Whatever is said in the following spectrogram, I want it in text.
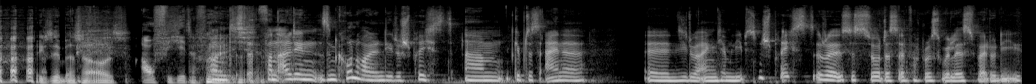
ich sehe besser aus. Auf jeden Fall. Und von all den Synchronrollen, die du sprichst, ähm, gibt es eine, äh, die du eigentlich am liebsten sprichst? Oder ist es so, dass einfach Bruce Willis, weil du die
